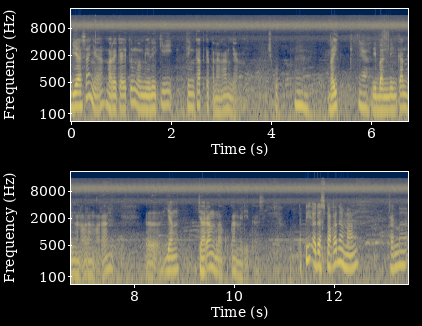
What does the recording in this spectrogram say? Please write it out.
biasanya mereka itu memiliki tingkat ketenangan yang cukup hmm, baik ya. dibandingkan dengan orang-orang eh, yang jarang melakukan meditasi. Tapi ada sepakatnya mang karena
